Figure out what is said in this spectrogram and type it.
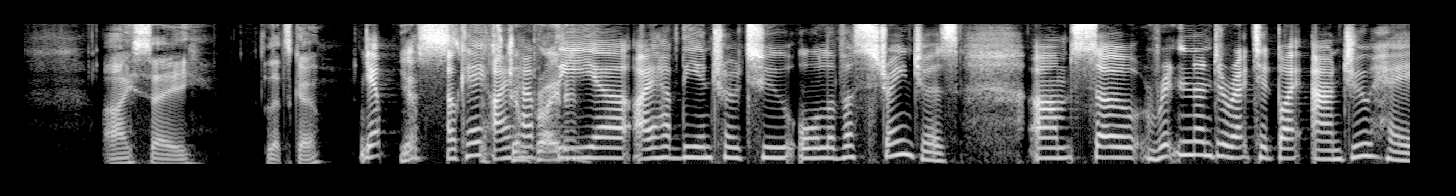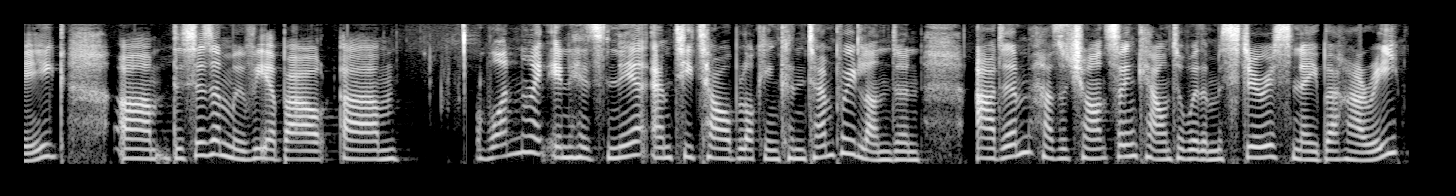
I say, let's go. Yep. Yes. Okay, Let's I jump have right the uh, I have the intro to All of Us Strangers. Um, so written and directed by Andrew Haigh. Um, this is a movie about. Um, one night in his near empty tower block in contemporary London, Adam has a chance encounter with a mysterious neighbor, Harry,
